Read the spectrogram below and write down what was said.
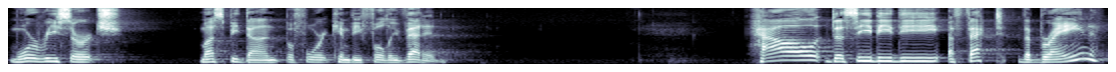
more research must be done before it can be fully vetted. How does CBD affect the brain?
